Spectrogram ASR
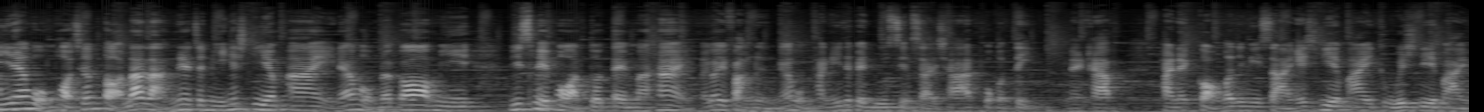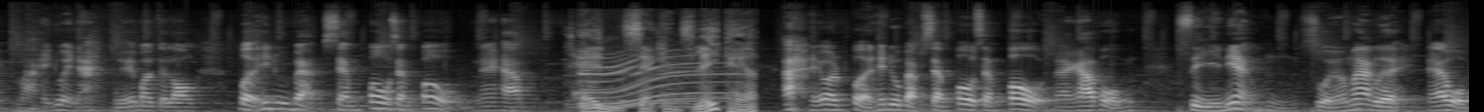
นี้นะครับผมพอร์ตเชื่อมต่อด้านหลังเนี่ยจะมี HDMI นะครับผมแล้วก็มี Display Port ตัวเต็มมาให้ แล้วก็อีกฝั่งหนึ่งนะครับผมทางนี้จะเป็นรูเสียบสายชาร์จปกตินะครับภายในกล่องก็จะมีสาย HDMI to HDMI มาให้ด้วยนะ เดี๋ยวไอ้บอลจะลองเปิดให้ดูแบบ sample sample นะครับ 10 seconds later. อะเดี๋ยวมันเปิดให้ดูแบบ sample sample นะครับผมสีเนี่ยอื้อหือสวยมาก ๆ เลยนะครับผม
